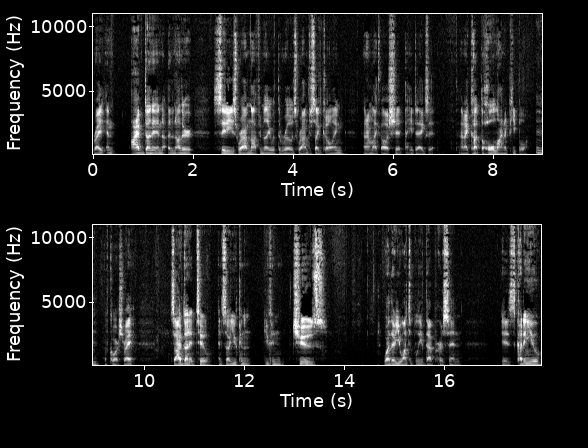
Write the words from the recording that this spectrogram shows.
right? And I've done it in, in other cities where I'm not familiar with the roads, where I'm just like going and I'm like, oh shit, I need to exit. And I cut the whole line of people, mm. of course, right? So I've done it too. And so you can you can choose whether you want to believe that person is cutting you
